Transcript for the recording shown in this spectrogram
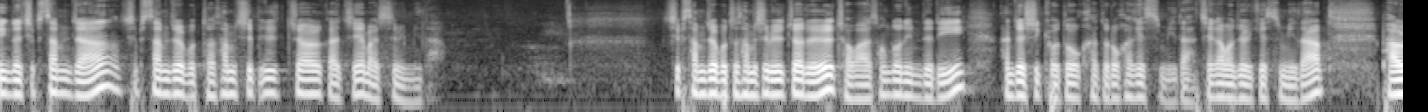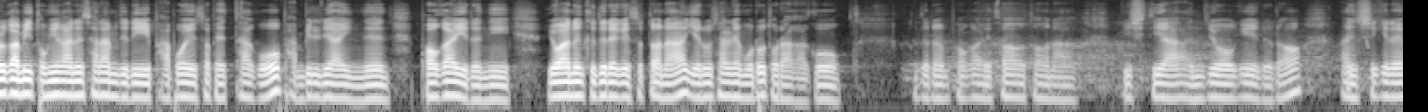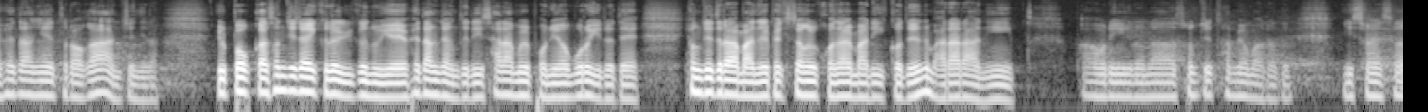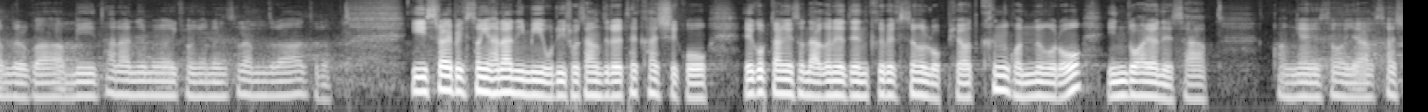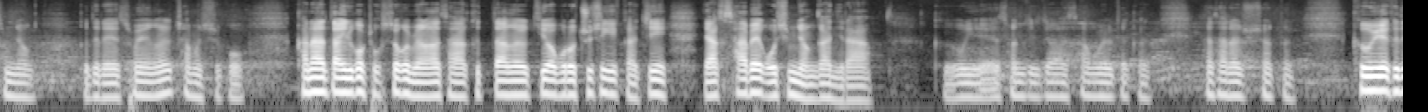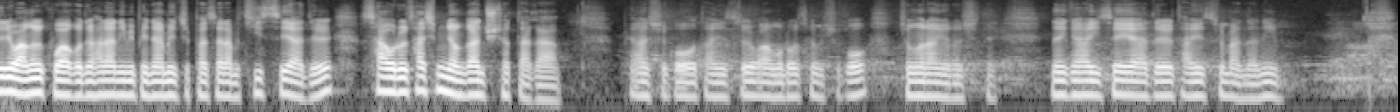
사도행전 13장 13절부터 31절까지의 말씀입니다. 13절부터 31절을 저와 성도님들이 한 절씩 교독하도록 하겠습니다. 제가 먼저 읽겠습니다. 바울과 미 동행하는 사람들이 바보에서 배 타고 밤빌리아에 있는 버가에 이르니 요한은 그들에게서 떠나 예루살렘으로 돌아가고 그들은 버가에서 더나 아 비시디아 안디옥에 이르러 안식일에 회당에 들어가 앉으니라. 율법과 선지자의 글을 읽은 후에 회당장들이 사람을 보내어 물어 이르되 형제들아 만일 백성을 권할 말이 있거든 말하라 하니. 바울이 일어나 손짓하며 말하되 이스라엘 사람들과 및 하나님을 경외하는 사람들아 들어. 이 이스라엘 백성이 하나님이 우리 조상들을 택하시고 애굽 땅에서 나그네 된 그 백성을 높여 큰 권능으로 인도하여 내사 광야에서 약 40년 그들의 소행을 참으시고 가나안 땅 일곱 족속을 명하사 그 땅을 기업으로 주시기까지 약 450년간이라 그 후에 선지자 사무엘 때까지 사사를 주셨던 그 후에 그들이 왕을 구하거든 하나님이 베냐민 지파 사람 기스의 아들 사울을 40년간 주셨다가 패하시고 다윗을 왕으로 세우시고 증언하여 이르시되 내가 이세의 아들 다윗을 만나니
